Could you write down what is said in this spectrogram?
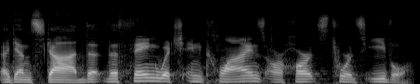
against God, the, the thing which inclines our hearts towards evil.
